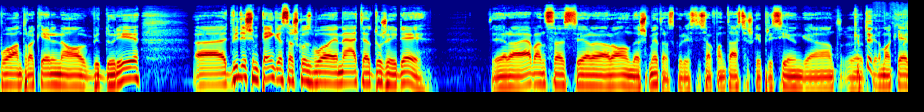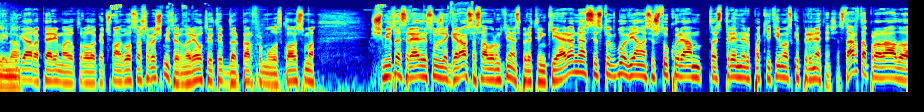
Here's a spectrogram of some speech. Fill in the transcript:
buvo antro kelnio vidury, uh, 25 taškus buvo įmetę du žaidėjai. Tai yra Evansas ir Rolandas Šmitas, kuris tiesiog fantastiškai prisijungė ant tik, pirmo kelnio. Gerą perimą, atrodo, kad šmagos aš apie Šmitą ir norėjau tai taip dar performuluos klausimą. Šmitas realiai sužaidė geriausią savo rungtynės prie Trinkierio, nes jis toks buvo vienas iš tų, kuriam tas trenerių pakeitimas kaip ir netnešė. Startą prarado,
